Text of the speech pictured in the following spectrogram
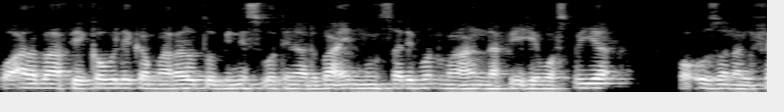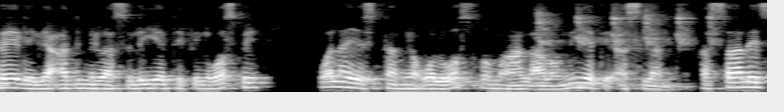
وأربع في قولك مررت بنسوة أربع منصرف مع أن فيه وصفية وأذن الفعل لعدم الأصلية في الوصف ولا يجتمع الوصف مع العلمية أصلا الثالث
